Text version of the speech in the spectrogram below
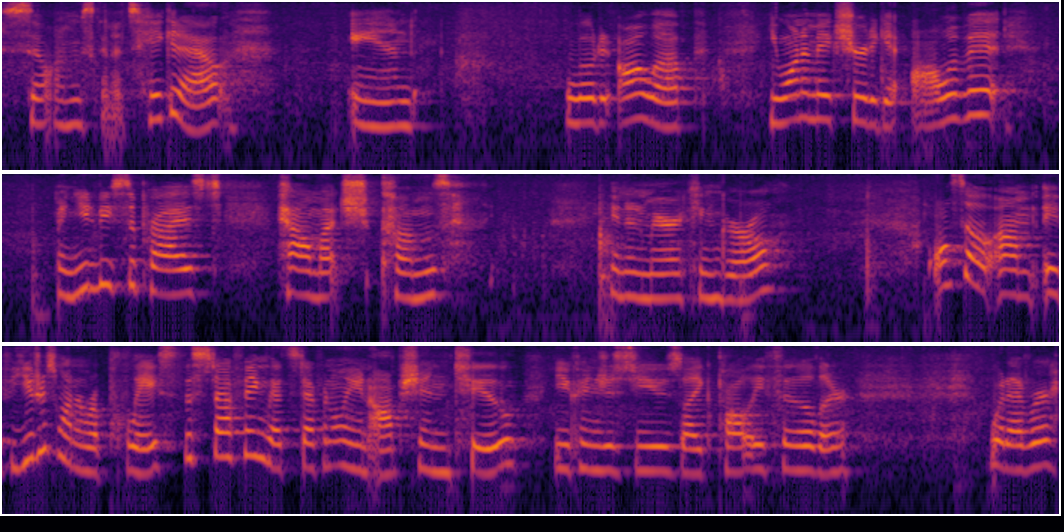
So I'm just going to take it out and load it all up. You want to make sure to get all of it and you'd be surprised how much comes in an American Girl. Also, um, if you just want to replace the stuffing, that's definitely an option too. You can just use like polyfill or whatever.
